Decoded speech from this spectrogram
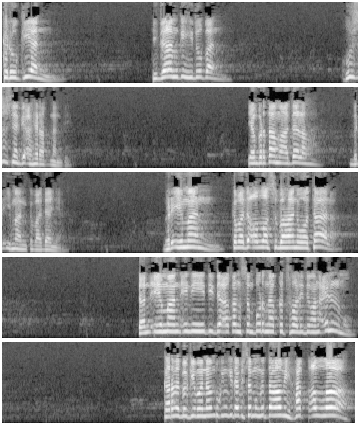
kerugian di dalam kehidupan khususnya di akhirat nanti. Yang pertama adalah beriman kepadanya. Beriman kepada Allah Subhanahu wa taala. Dan iman ini tidak akan sempurna kecuali dengan ilmu. Karena bagaimana mungkin kita bisa mengetahui hak Allah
